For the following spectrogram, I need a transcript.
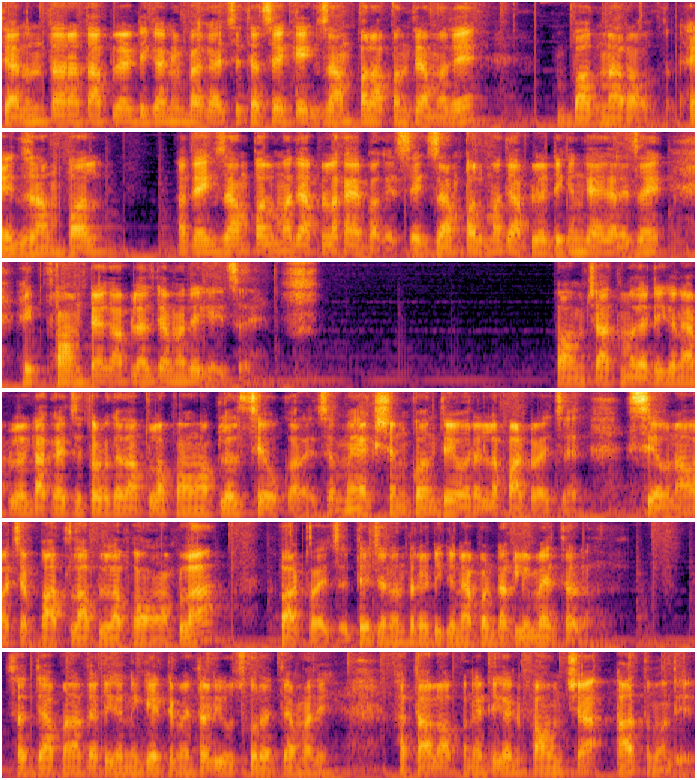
त्यानंतर आता आपल्या ठिकाणी बघायचं त्याचं एक एक्झाम्पल आपण त्यामध्ये बघणार आहोत. एक्झाम्पल आता एक्झाम्पलमध्ये आपल्याला काय बघायचं? एक्झाम्पलमध्ये आपल्या ठिकाणी काय करायचं आहे एक फॉर्म टॅग आपल्याला त्यामध्ये घ्यायचं आहे फॉर्मच्या आतमध्ये ठिकाणी आपल्याला टाकायचं थोडक्यात आपला फॉर्म आपल्याला सेव्ह करायचा मग ॲक्शन कोणत्या एवढ्याला पाठवायचं आहे? सेव्ह नावाच्या पातला आपला फॉर्म आपला पाठवायचा आहे. त्याच्यानंतर या ठिकाणी आपण टाकली मेथड सध्या आपण आता ठिकाणी गेट मेथड यूज करूया त्यामध्ये. आता आलो आपण या ठिकाणी फॉर्मच्या आतमध्ये.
